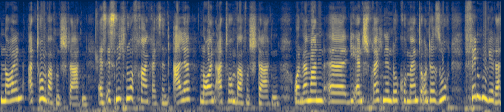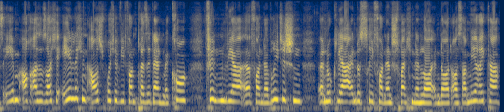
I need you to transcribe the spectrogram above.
neun Atomwaffenstaaten. Es ist nicht nur Frankreich, es sind alle neun Atomwaffenstaaten. Und wenn man äh, die entsprechenden Dokumente untersucht, finden wir das eben auch, also solche ähnlichen Aussprüche wie von Präsident Macron, finden wir äh, von der britischen äh, Nuklearindustrie, von entsprechenden Leuten dort aus Amerika.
